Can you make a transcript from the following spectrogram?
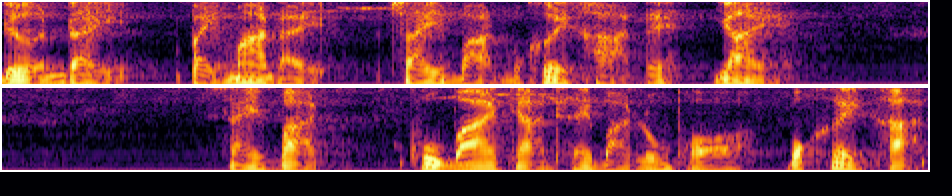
เดินได้ไปมาได้ใส่บาทบ่เคยขาดเลยย่ายใส่บาทคู่บาอาจารย์ใส่บาทหลวงพ่อบ่เคยขาด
